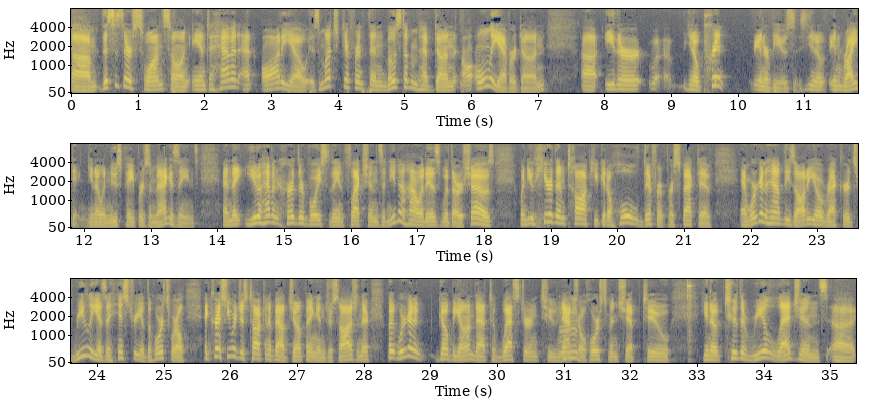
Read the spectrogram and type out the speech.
Um, this is their swan song, and to have it at audio is much different than most of them have done, only ever done, uh, either you know print interviews, you know, in writing, you know, in newspapers and magazines, and they you haven't heard their voice, the inflections, and you know how it is with our shows. When you hear them talk, you get a whole different perspective. And we're going to have these audio records really as a history of the horse world. And Chris, you were just talking about jumping and dressage in there, but we're going to go beyond that to Western, to mm-hmm. natural horsemanship, to you know, to the real legends uh,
